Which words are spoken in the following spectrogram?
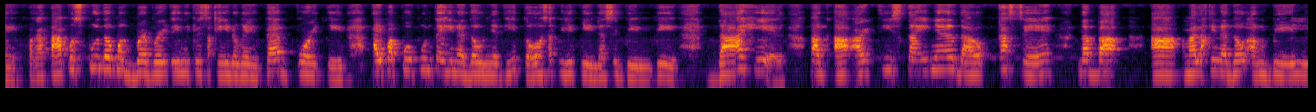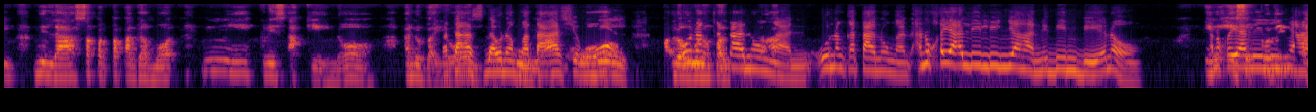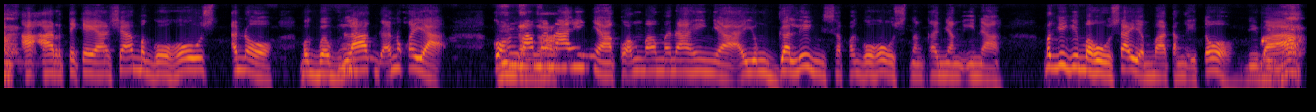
Pagkatapos po daw mag-birthday ni Chris Aquino ngayong Feb 14, ay papupuntahin na daw niya dito sa Pilipinas si Bimbi. Dahil pag-aartistahin niya na daw kasi naba, ah, malaki na daw ang bill nila sa pagpapagamot ni Chris Aquino. Ano ba yun? Mataas daw ng mataas yung Oo. bill. Palobo Unang katanungan, unang katanungan, ano kaya lilinyahan ni Bimbi, ano? Ano kaya lilinyahan? yan. Aarte kaya siya, mag-host, ano, magba-vlog, ano kaya? Kung ang mamanahin niya, kung ang mamanahin niya ay yung galing sa pag-host ng kanyang ina, magiging mahusay ang batang ito, di ba?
